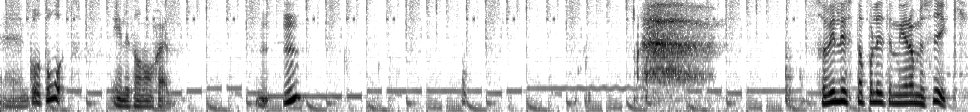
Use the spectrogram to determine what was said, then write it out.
eh, gått åt, enligt honom själv. Mm -mm. Så vi lyssnar på lite mera musik.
